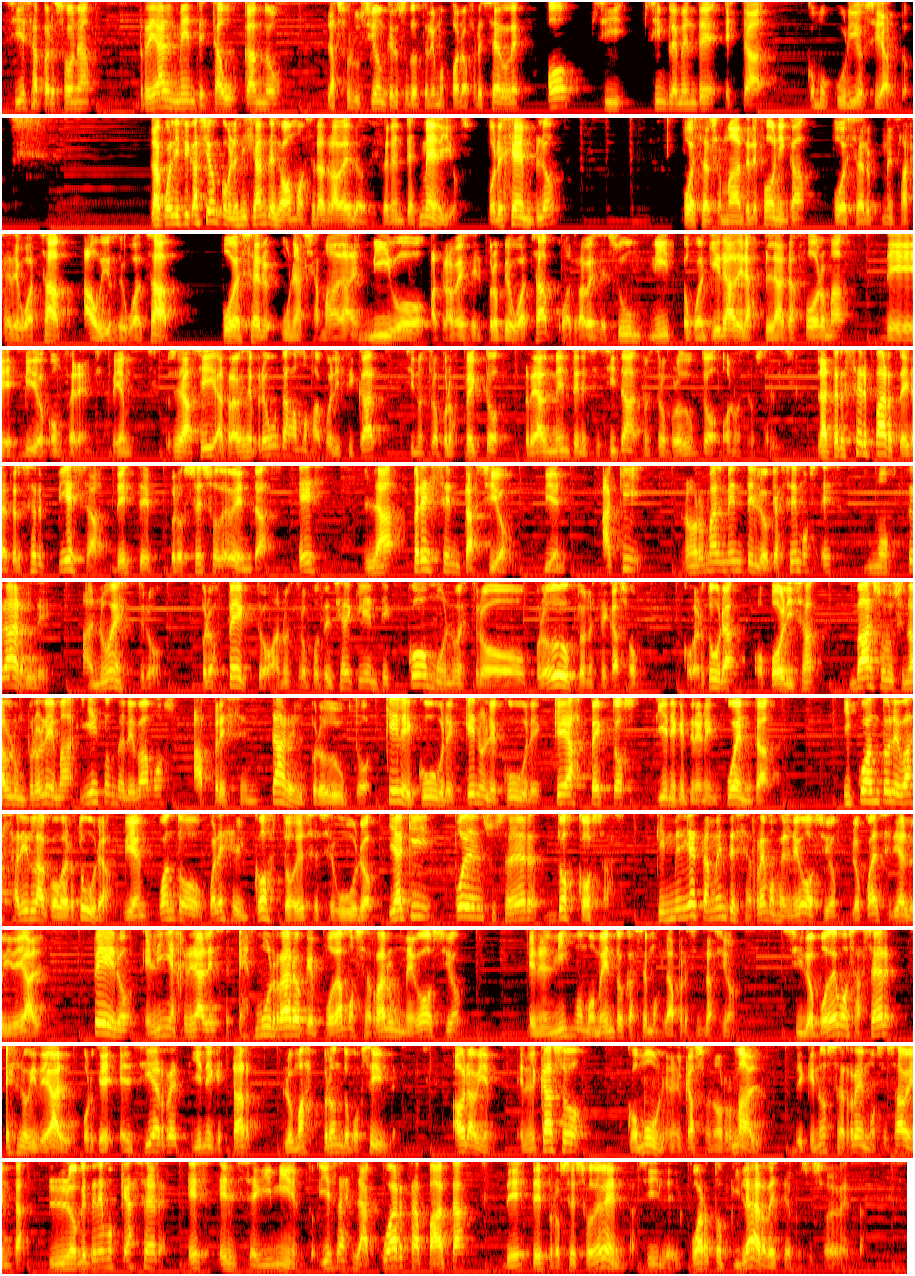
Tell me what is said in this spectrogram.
si esa persona realmente está buscando la solución que nosotros tenemos para ofrecerle o si simplemente está como curioseando. La cualificación, como les dije antes, lo vamos a hacer a través de los diferentes medios. Por ejemplo, puede ser llamada telefónica, puede ser mensajes de WhatsApp, audios de WhatsApp, puede ser una llamada en vivo a través del propio WhatsApp o a través de Zoom, Meet o cualquiera de las plataformas de videoconferencia. Bien, entonces así a través de preguntas vamos a cualificar si nuestro prospecto realmente necesita nuestro producto o nuestro servicio. La tercera parte, la tercera pieza de este proceso de ventas es la presentación. Bien, aquí normalmente lo que hacemos es mostrarle a nuestro prospecto, a nuestro potencial cliente, cómo nuestro producto, en este caso cobertura o póliza, va a solucionarle un problema y es donde le vamos a presentar el producto, qué le cubre, qué no le cubre, qué aspectos tiene que tener en cuenta y cuánto le va a salir la cobertura, bien, cuánto, cuál es el costo de ese seguro. Y aquí pueden suceder dos cosas, que inmediatamente cerremos el negocio, lo cual sería lo ideal, pero en líneas generales es muy raro que podamos cerrar un negocio en el mismo momento que hacemos la presentación. Si lo podemos hacer es lo ideal, porque el cierre tiene que estar lo más pronto posible. Ahora bien, en el caso común, en el caso normal, que no cerremos esa venta, lo que tenemos que hacer es el seguimiento. Y esa es la cuarta pata de este proceso de venta, ¿sí? el cuarto pilar de este proceso de venta.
